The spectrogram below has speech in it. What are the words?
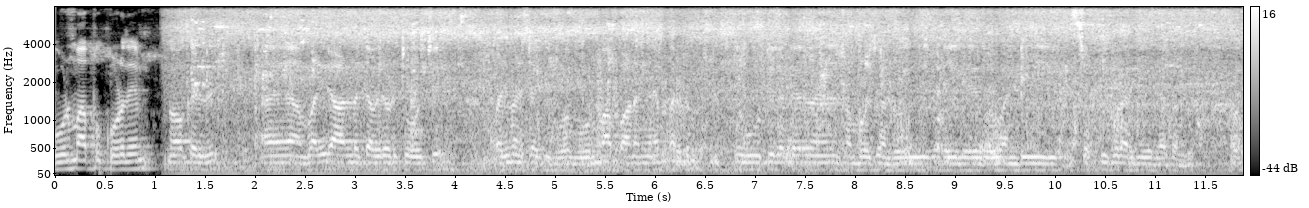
ഗൂഗിൾ മാപ്പ് കൂടുതലും നോക്കരുത്. വഴിയിൽ അവരോട് ചോദിച്ച് വഴി മനസ്സിലാക്കി. പോകും മാപ്പാണ് ഇങ്ങനെ പലരും ഊട്ടിയിലൊക്കെ സംഭവിച്ചുകൊണ്ട് ഈ കടയിൽ വണ്ടി സ്റ്റെപ്പിൽ കൂടെ ഇറങ്ങി വരുന്നതുണ്ട് അപ്പോൾ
